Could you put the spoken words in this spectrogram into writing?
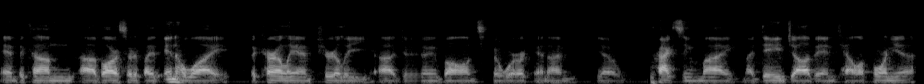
and become uh, bar certified in Hawaii. But currently, I'm purely uh, doing volunteer work, and I'm, you know, practicing my my day job in California.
